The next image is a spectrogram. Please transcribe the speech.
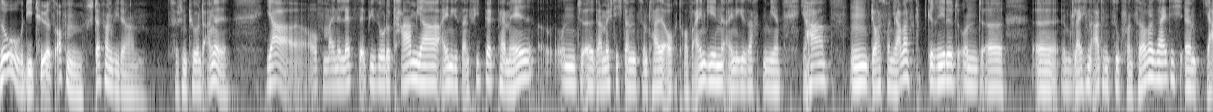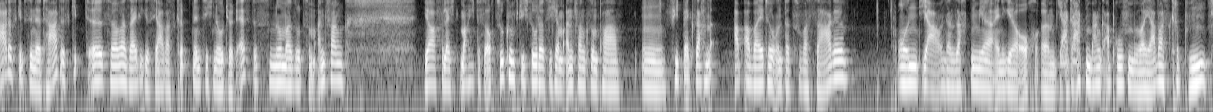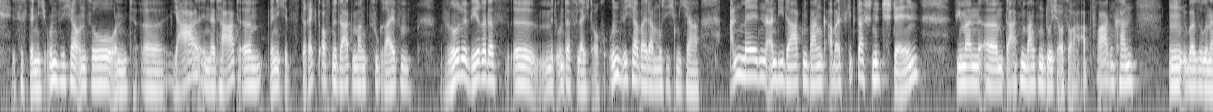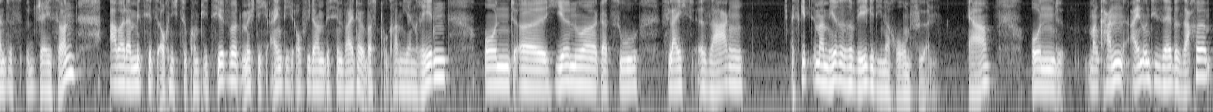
So, die Tür ist offen. Stefan wieder. Zwischen Tür und Angel. Ja, auf meine letzte Episode kam ja einiges an Feedback per Mail und äh, da möchte ich dann zum Teil auch drauf eingehen. Einige sagten mir, ja, mh, hm, du hast von JavaScript geredet und äh, äh, im gleichen Atemzug von serverseitig. Ähm, ja, das gibt es in der Tat. Es gibt äh, serverseitiges JavaScript, nennt sich Node.js. Das ist nur mal so zum Anfang. Ja, vielleicht mache ich das auch zukünftig so, dass ich am Anfang so ein paar hm, Feedback-Sachen abarbeite und dazu was sage. Und ja, und dann sagten mir einige auch, ähm, ja, Datenbank abrufen über JavaScript, hm, ist es denn nicht unsicher und so? Und äh, ja, in der Tat, ähm, wenn ich jetzt direkt auf eine Datenbank zugreifen würde, wäre das äh, mitunter vielleicht auch unsicher, weil da muss ich mich ja anmelden an die Datenbank. Aber es gibt da Schnittstellen, wie man ähm, Datenbanken durchaus auch abfragen kann über sogenanntes JSON. Aber damit es jetzt auch nicht zu kompliziert wird, möchte ich eigentlich auch wieder ein bisschen weiter übers Programmieren reden und äh, hier nur dazu vielleicht äh, sagen, es gibt immer mehrere Wege, die nach Rom führen. Ja, und man kann ein und dieselbe Sache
